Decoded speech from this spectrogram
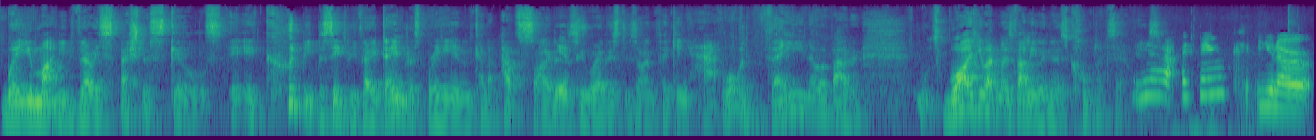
where you might need very specialist skills, it, it, could be perceived to be very dangerous bringing in kind of outsiders yes. who wear this design thinking hat. What would they know about it? Why do you add most value in those complex areas? Yeah, I think, you know,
